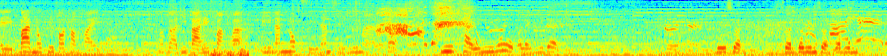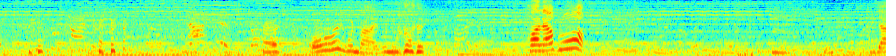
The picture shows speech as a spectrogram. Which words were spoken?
ไอ้บ้านนกที่เขาทำไว้ เขาก็อธิบายให้ฟังว่า ปีนั้นนกสีนั้นสีนี้มาแล้วก็มีไข่มีลูกอะไรนี้ด้วย ดูส่วนส่วนกระวินส่วนกระวินโอ้ยวุ่นวายวุ่นวายพอแล้วลูกย่า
